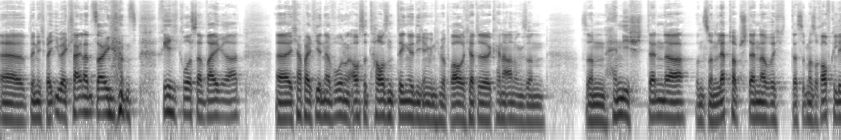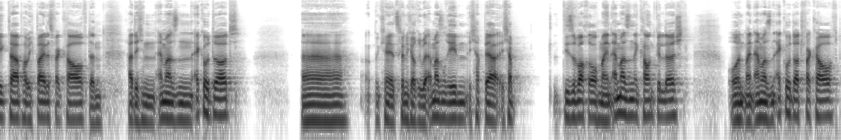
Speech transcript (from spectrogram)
äh, bin ich bei eBay Kleinanzeigen ganz richtig groß dabei gerade. Äh, ich habe halt hier in der Wohnung auch so tausend Dinge, die ich irgendwie nicht mehr brauche. Ich hatte, keine Ahnung, so ein so ein Handyständer und so ein Laptopständer, wo ich das immer so raufgelegt habe, habe ich beides verkauft. Dann hatte ich einen Amazon Echo Dot. Äh, okay, jetzt kann ich auch über Amazon reden. Ich habe ja, ich habe diese Woche auch meinen Amazon-Account gelöscht und mein Amazon Echo Dot verkauft.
